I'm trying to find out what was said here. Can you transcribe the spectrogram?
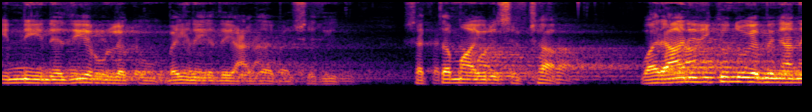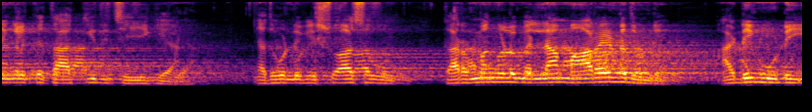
ഇന്നി നദീറുള്ളക്കും ബൈനയത ആദാബിൻ ശരീദ് ശക്തമായൊരു ശിക്ഷ വരാനിരിക്കുന്നു എന്ന് ഞാൻ നിങ്ങൾക്ക് താക്കീത് ചെയ്യുകയാണ്. അതുകൊണ്ട് വിശ്വാസവും കർമ്മങ്ങളും എല്ലാം മാറേണ്ടതുണ്ട്. അടിമുടി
